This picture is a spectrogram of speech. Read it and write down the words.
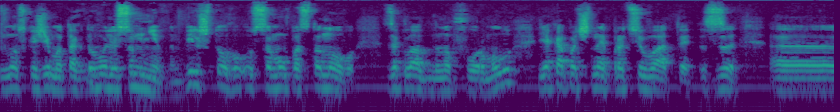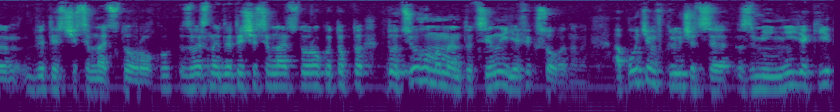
ну скажімо так, доволі сумнівним. Більш того, у саму постанову закладено формулу, яка почне працювати з е, 2017 року, з весни 2017 року. Тобто до цього моменту ціни є фіксованими. А потім включаться змінні, які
